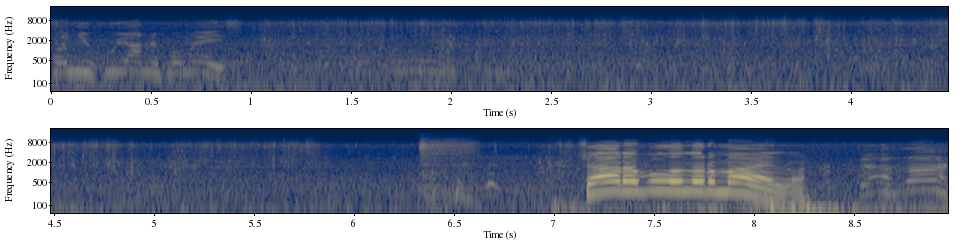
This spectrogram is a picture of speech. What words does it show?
То ніхуя не помийся. Вчора було нормально. Ага.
